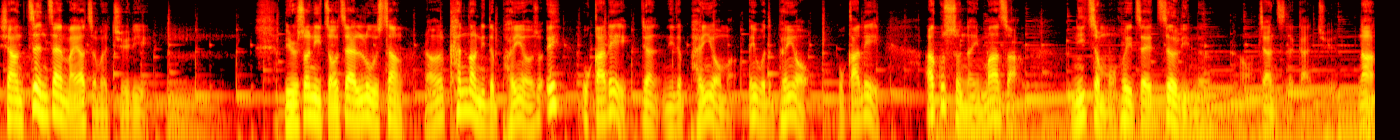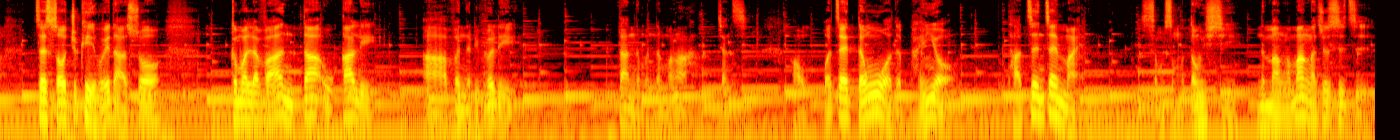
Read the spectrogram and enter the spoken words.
像正在买要怎么举例？嗯，比如说你走在路上，然后看到你的朋友说：“哎，我咖喱。”这样你的朋友嘛，哎，我的朋友我咖喱。阿古索内马扎，你怎么会在这里呢？哦，这样子的感觉。那这时候就可以回答说：“干嘛来玩打我咖喱啊？vanilla vali。”但那么那么啊，这样子，好，我在等我的朋友，他正在买什么什么东西，那 manga manga 就是指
